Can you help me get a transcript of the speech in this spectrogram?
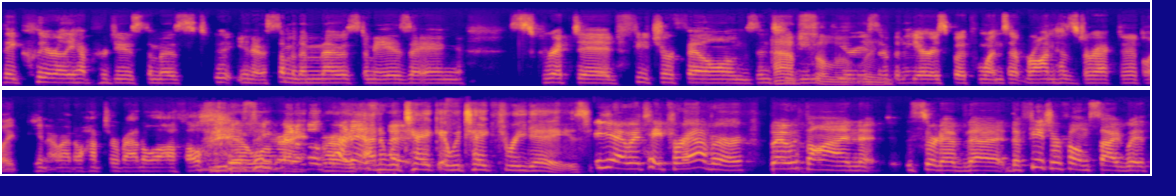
they clearly have produced the most, you know, some of the most amazing scripted feature films and TV Absolutely. series over the years, both ones that Ron has directed. Like, you know, I don't have to rattle off all yeah, well, right, right. and it would take it would take three days. Yeah, it would take forever. Both on sort of the the feature film side with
